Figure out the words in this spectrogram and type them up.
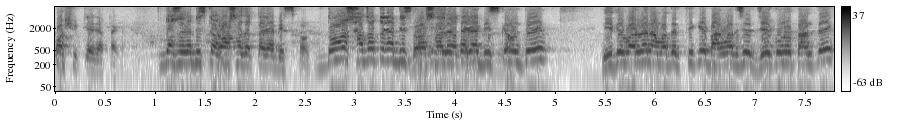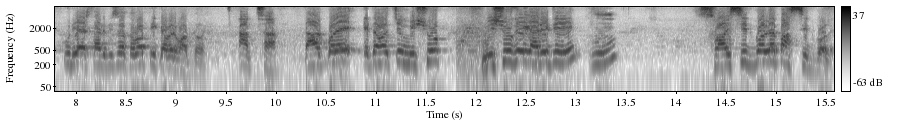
পঁয়ষট্টি হাজার টাকা। দশ হাজার ডিসকাউন্ট দশ হাজার টাকা ডিসকাউন্ট দশ হাজার টাকা ডিসকাউন্ট দশ হাজার টাকা ডিসকাউন্টে নিতে পারবেন আমাদের থেকে বাংলাদেশের যে কোনো প্রান্তে কুরিয়ার সার্ভিস অথবা পিক আপের মাধ্যমে। আচ্ছা। তারপরে এটা হচ্ছে মিশুক। মিশুক এই গাড়িটি হুম। ছয় সিট বলে পাঁচ সিট বলে।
